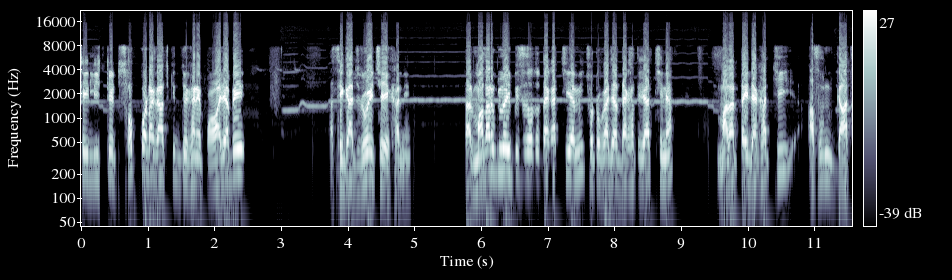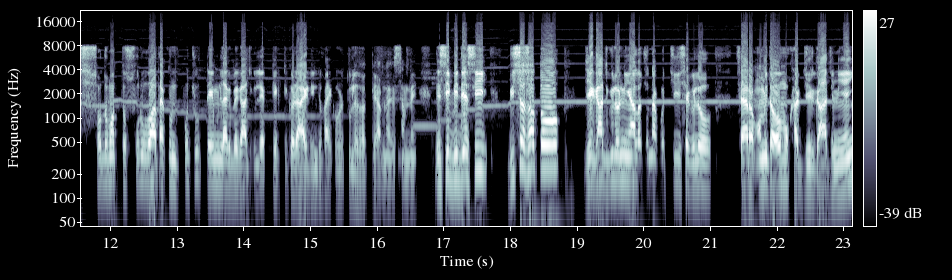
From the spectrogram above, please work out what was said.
সেই লিস্টের সব কটা গাছ কিন্তু এখানে পাওয়া যাবে। আর সেই গাছ রয়েছে এখানে। তার মাদারগুলোই বিশেষত দেখাচ্ছি আমি, ছোট গাছ আর দেখাতে যাচ্ছি না। মাদারটাই দেখাচ্ছি। আসুন, গাছ শুধুমাত্র শুরু শুরুয়াত, এখন প্রচুর টাইম লাগবে গাছগুলো একটি একটি করে আইডেন্টিফাই করে তুলে ধরতে আপনাদের সামনে। দেশি বিদেশি বিশেষত যে গাছগুলো নিয়ে আলোচনা করছি, সেগুলো স্যার অমিতাভ মুখার্জির গাছ নিয়েই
